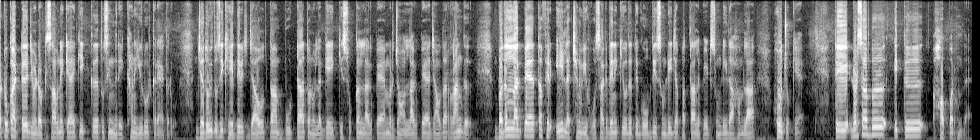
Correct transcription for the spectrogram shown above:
ਘਟੋ ਘੱਟ ਜਿਵੇਂ ਡਾਕਟਰ ਸਾਹਿਬ ਨੇ ਕਿਹਾ ਹੈ ਕਿ ਇੱਕ ਤੁਸੀਂ ਨਿਰੀਖਣ ਜ਼ਰੂਰ ਕਰਿਆ ਕਰੋ। ਜਦੋਂ ਵੀ ਤੁਸੀਂ ਖੇਤ ਦੇ ਵਿੱਚ ਜਾਓ ਤਾਂ ਬੂਟਾ ਤੁਹਾਨੂੰ ਲੱਗੇ ਕਿ ਸੁੱਕਣ ਲੱਗ ਪਿਆ ਹੈ ਮੁਰਝਾਉਣ ਲੱਗ ਪਿਆ ਹੈ ਜਾਂ ਉਹਦਾ ਰੰਗ ਬਦਲਣ ਲੱਗ ਪਿਆ ਹੈ, ਤਾਂ ਫਿਰ ਇਹ ਲੱਛਣ ਵੀ ਹੋ ਸਕਦੇ ਨੇ ਕਿ ਉਹਦੇ ਉੱਤੇ ਗੋਬ ਦੀ ਸੁੰਡੀ ਜਾਂ ਪੱਤਾ ਲਪੇਟ ਸੁੰਡੀ ਦਾ ਹਮਲਾ ਹੋ ਚੁੱਕਿਆ ਹੈ। ਤੇ ਡਾਕਟਰ ਸਾਹਿਬ, ਇੱਕ ਹੌਪਰ ਹੁੰਦਾ ਹੈ।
